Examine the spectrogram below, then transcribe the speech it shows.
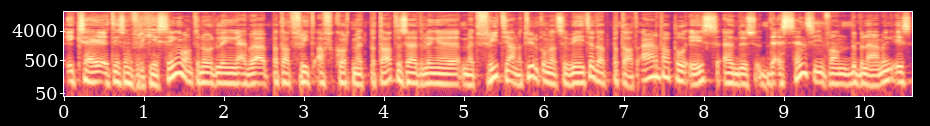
ik zei het is een vergissing, want de Noorderlingen hebben patatfriet afgekort met patat, de Zuiderlingen met friet. Ja, natuurlijk omdat ze weten dat patat aardappel is. En dus de essentie van de benaming is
